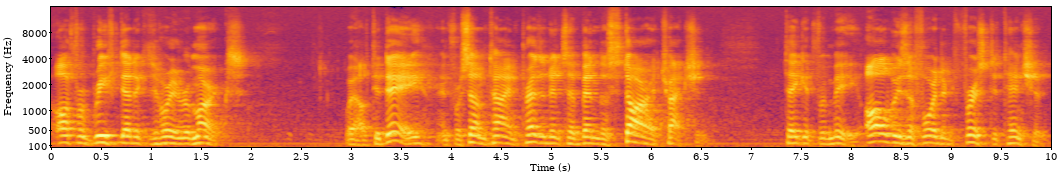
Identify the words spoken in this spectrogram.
offer brief dedicatory remarks. Well, today, and for some time, presidents have been the star attraction. Take it from me, always afforded first attention.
